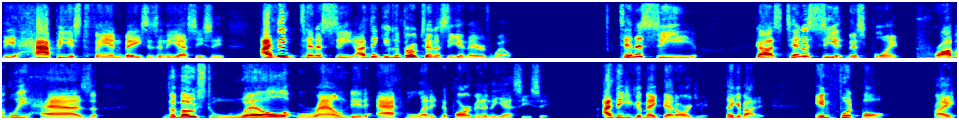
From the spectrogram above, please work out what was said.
the happiest fan bases in the SEC. I think Tennessee, I think you can throw Tennessee in there as well. Tennessee, guys, Tennessee at this point probably has the most well rounded athletic department in the SEC. I think you could make that argument. Think about it. In football, right?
